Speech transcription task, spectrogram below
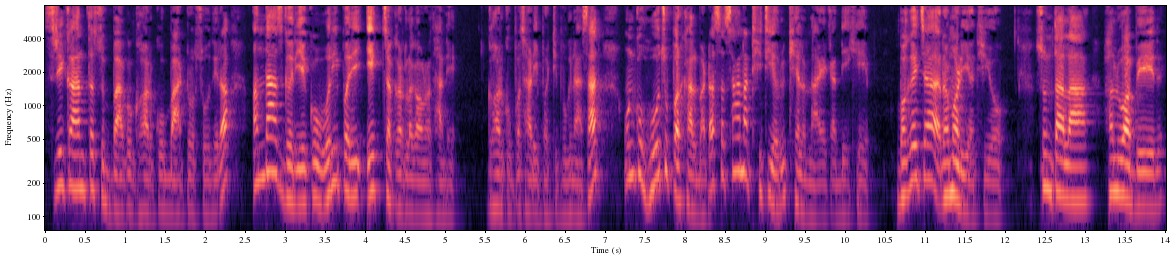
श्रीकान्त सुब्बाको घरको बाटो सोधेर अन्दाज गरिएको वरिपरि एक चक्कर लगाउन थाले। घरको पछाडिपट्टि पुग्नासाथ उनको होचो पर्खालबाट ससाना ठिटीहरू खेल्न लागेका देखे। बगैँचा रमणीय थियो। सुन्तला हलुवाबेद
